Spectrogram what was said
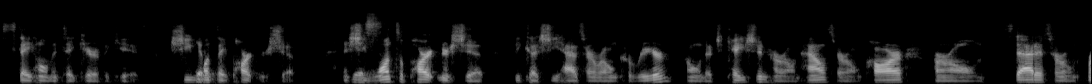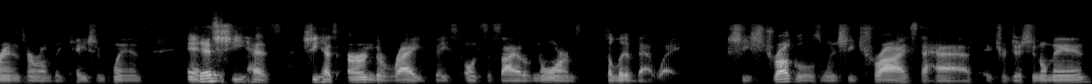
stay home and take care of the kids. She yep. wants a partnership. And yes. she wants a partnership because she has her own career, her own education, her own house, her own car, her own status, her own friends, her own vacation plans, and yes. she has she has earned the right based on societal norms to live that way. She struggles when she tries to have a traditional man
